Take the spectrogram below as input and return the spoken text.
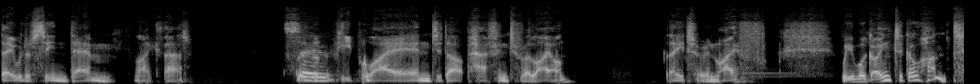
They would have seen them like that. So, the people I ended up having to rely on later in life, we were going to go hunt.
